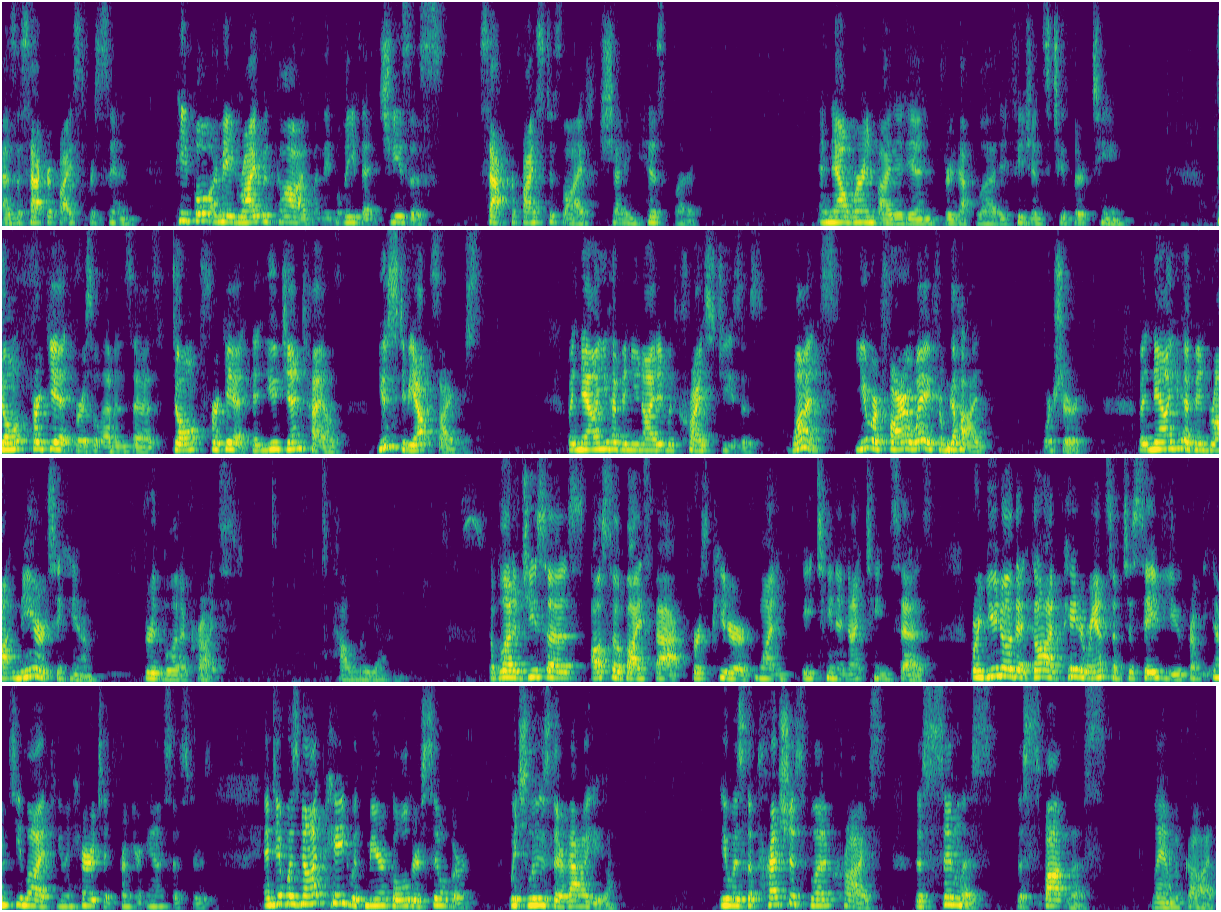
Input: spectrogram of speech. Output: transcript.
as a sacrifice for sin. People are made right with God when they believe that Jesus sacrificed his life, shedding his blood. And now we're invited in through that blood. Ephesians 2:13. Don't forget, verse 11 says, don't forget that you Gentiles used to be outsiders, but now you have been united with Christ Jesus. Once you were far away from God, for sure, but now you have been brought near to him through the blood of Christ. Hallelujah. The blood of Jesus also buys back. 1 Peter 1 18 and 19 says, for you know that God paid a ransom to save you from the empty life you inherited from your ancestors. And it was not paid with mere gold or silver, which lose their value. It was the precious blood of Christ, the sinless, the spotless Lamb of God.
